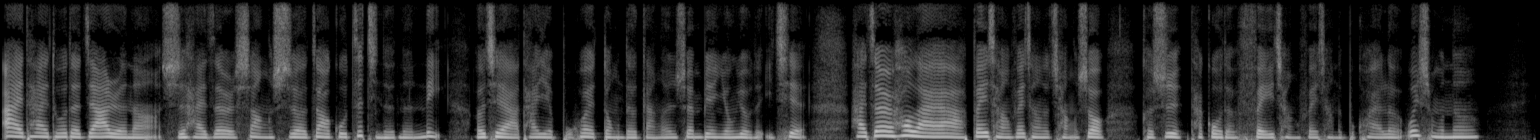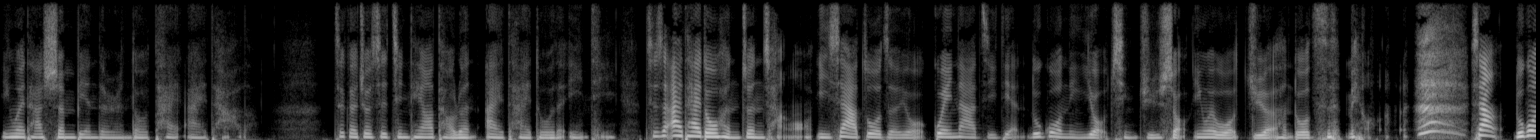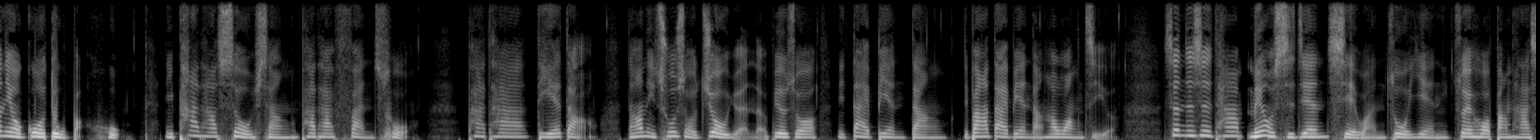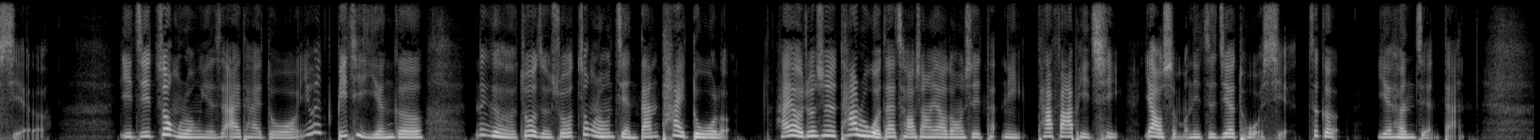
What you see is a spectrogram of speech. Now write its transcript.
爱太多的家人啊，使海泽尔丧失了照顾自己的能力，而且啊，他也不会懂得感恩身边拥有的一切。海泽尔后来啊，非常非常的长寿，可是他过得非常非常的不快乐。为什么呢？因为他身边的人都太爱他了。这个就是今天要讨论爱太多的议题。其实爱太多很正常哦。以下作者有归纳几点，如果你有，请举手，因为我举了很多次 没有。像如果你有过度保护，你怕他受伤，怕他犯错，怕他跌倒，然后你出手救援了，比如说你带便当，你帮他带便当，他忘记了，甚至是他没有时间写完作业，你最后帮他写了。以及纵容也是爱太多，因为比起严格，那个作者说纵容简单太多了。还有就是他如果在超商要东西，他你他发脾气要什么，你直接妥协，这个也很简单。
